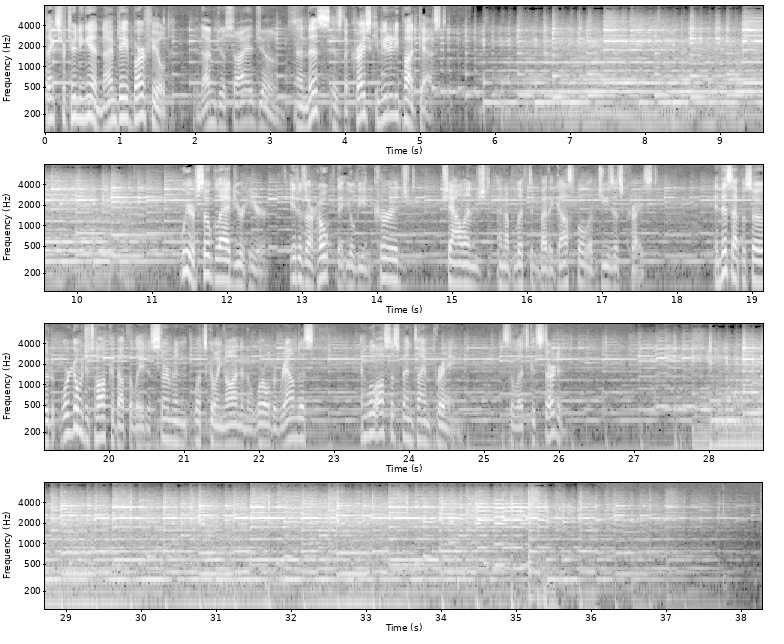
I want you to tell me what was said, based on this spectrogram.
Thanks for tuning in. I'm Dave Barfield, And I'm Josiah Jones. and this is the Christ Community Podcast. We are so glad you're here. It is our hope that you'll be encouraged, challenged, and uplifted by the gospel of Jesus Christ. In this episode, we're going to talk about the latest sermon, what's going on in the world around us, and we'll also spend time praying. So let's get started.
